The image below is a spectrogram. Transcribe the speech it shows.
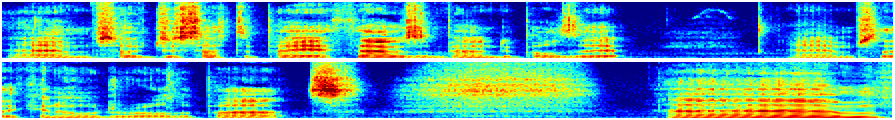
Um, so I just have to pay a thousand pound deposit um, so they can order all the parts. Um,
